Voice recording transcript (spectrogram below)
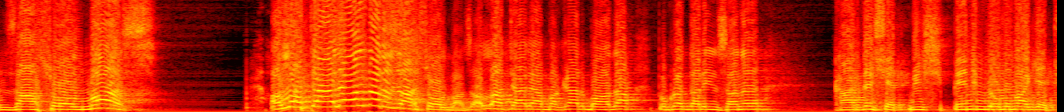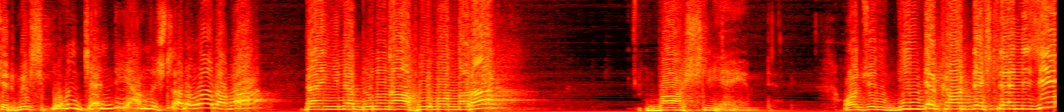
rızası olmaz. Allah Teala'nın da rızası olmaz. Allah Teala bakar bu adam bu kadar insanı kardeş etmiş, benim yoluma getirmiş. Bunun kendi yanlışları var ama ben yine bunu ne yapayım onlara? Bağışlayayım. Onun için dinde kardeşlerinizi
